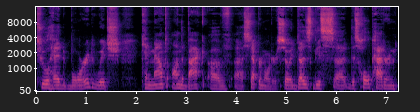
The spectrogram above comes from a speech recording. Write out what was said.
tool head board, which can mount on the back of a stepper motor. So it does this, uh, this whole pattern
